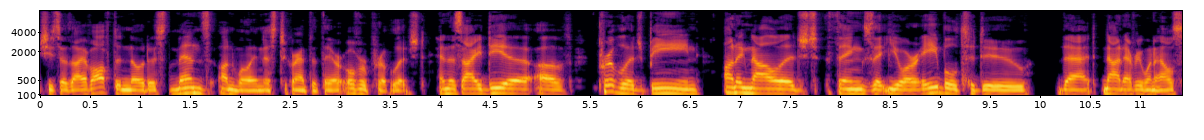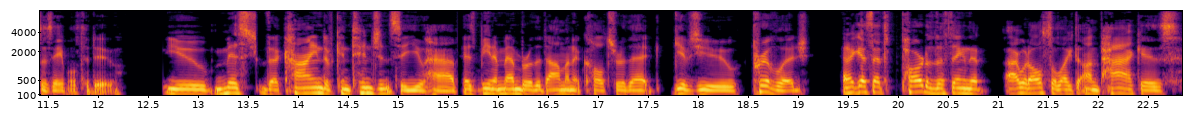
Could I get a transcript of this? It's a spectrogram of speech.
she says, I have often noticed men's unwillingness to grant that they are overprivileged. And this idea of privilege being unacknowledged things that you are able to do that not everyone else is able to do. you miss the kind of contingency you have as being a member of the dominant culture that gives you privilege. And I guess that's part of the thing that I would also like to unpack is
